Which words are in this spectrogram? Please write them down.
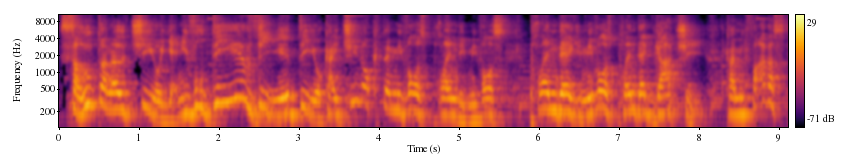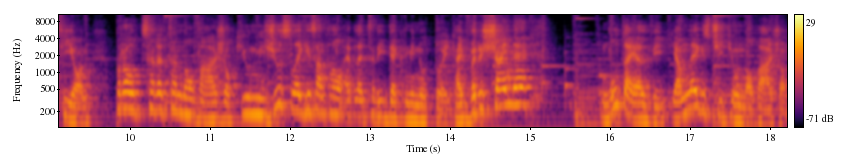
Salutan al cio, jeni vodie, vie, dio, kai ci nocte mi volas plendi, mi volas plendegi, mi volas plendegaci, kai mi faras tion pro certa novajo, kiun mi jus legis antau eble 30 minutoi, kai verŝajne muta el vi jam legis ci tion novajon,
